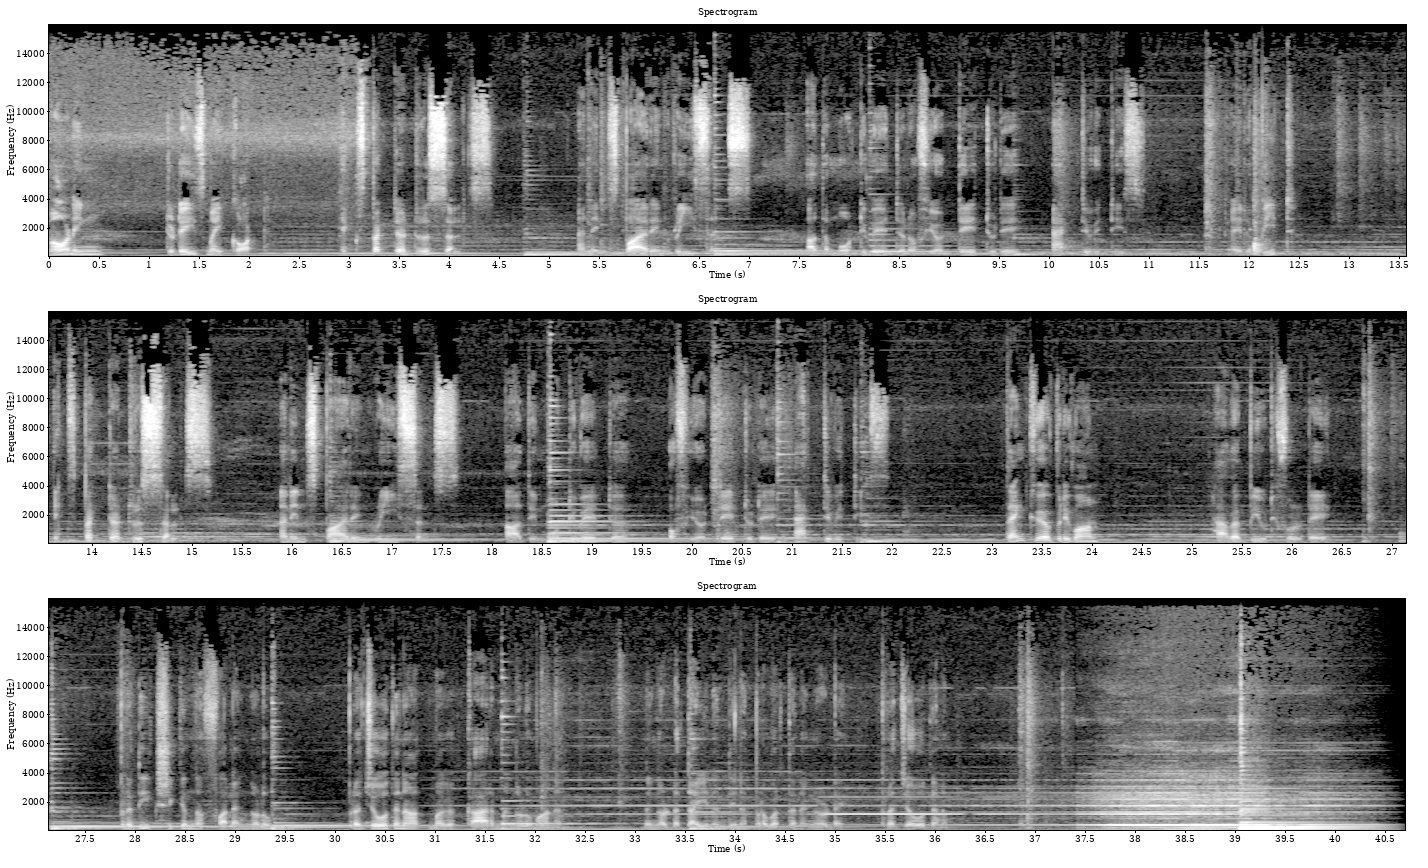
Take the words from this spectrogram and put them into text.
morning. Today is my quote Expected results and inspiring reasons are the motivator of your day to day activities. I repeat expected results and inspiring reasons are the motivator of your day to day activities. Thank you, everyone. Have a beautiful day. പ്രതീക്ഷിക്കുന്ന ഫലങ്ങളും പ്രചോദനാത്മക കാരണങ്ങളുമാണ് നിങ്ങളുടെ ദൈനംദിന പ്രവർത്തനങ്ങളുടെ പ്രചോദനം.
